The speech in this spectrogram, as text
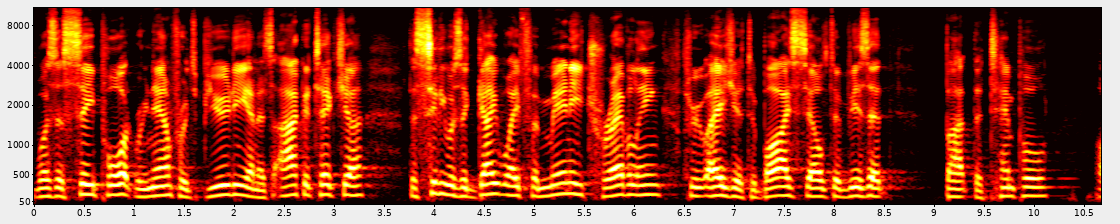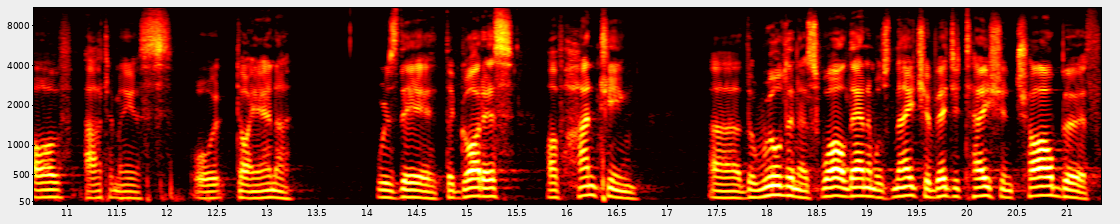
was a seaport renowned for its beauty and its architecture. The city was a gateway for many traveling through Asia to buy, sell, to visit. But the temple of Artemis or Diana was there, the goddess of hunting, uh, the wilderness, wild animals, nature, vegetation, childbirth,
